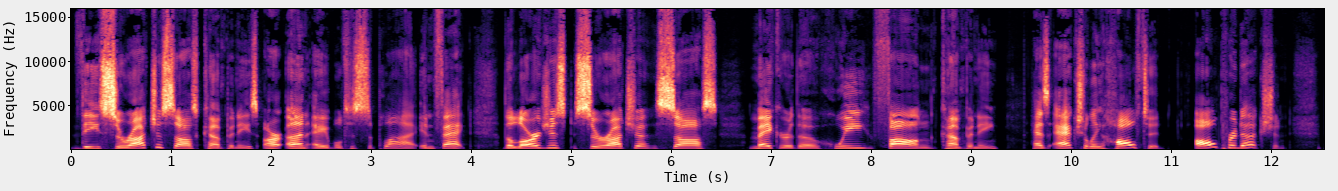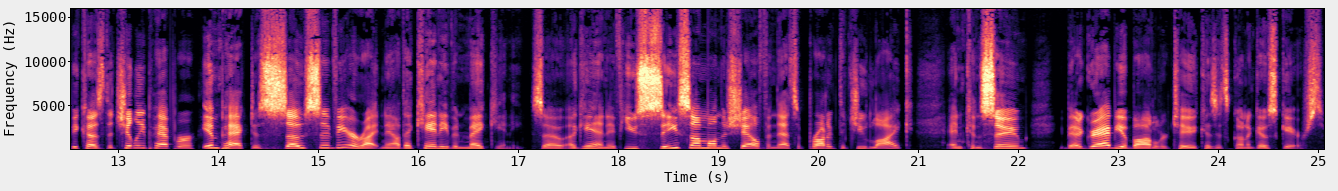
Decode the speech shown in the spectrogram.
the sriracha sauce companies are unable to supply. In fact, the largest sriracha sauce maker, the Huy Fong Company, has actually halted all production because the chili pepper impact is so severe right now, they can't even make any. So, again, if you see some on the shelf and that's a product that you like and consume, you better grab you a bottle or two because it's going to go scarce.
